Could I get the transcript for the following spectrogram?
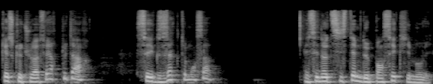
Qu'est-ce que tu vas faire plus tard? C'est exactement ça. Et c'est notre système de pensée qui est mauvais.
